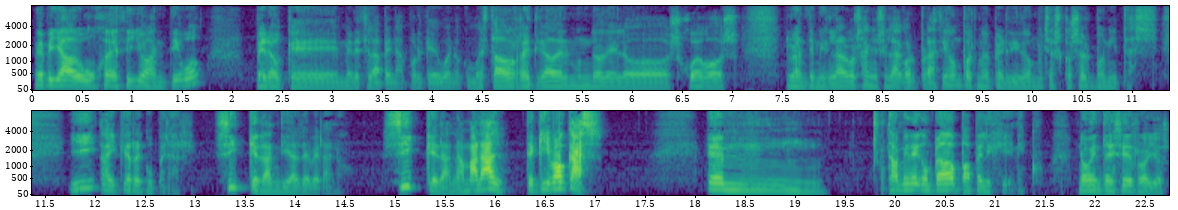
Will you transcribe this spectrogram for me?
me he pillado algún jueguecillo antiguo, pero que merece la pena. Porque, bueno, como he estado retirado del mundo de los juegos durante mis largos años en la corporación, pues me he perdido muchas cosas bonitas. Y hay que recuperar. Sí quedan días de verano. Sí quedan. Amaral, te equivocas. Em, también he comprado papel higiénico. 96 rollos,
